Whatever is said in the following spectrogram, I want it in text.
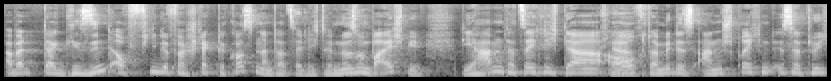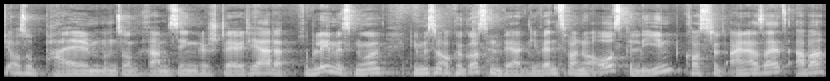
aber da sind auch viele versteckte Kosten dann tatsächlich drin. Nur so ein Beispiel. Die haben tatsächlich da Klar. auch, damit es ansprechend ist, natürlich auch so Palmen und so ein Kram hingestellt. Ja, das Problem ist nur, die müssen auch gegossen werden. Die werden zwar nur ausgeliehen, kostet einerseits, aber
